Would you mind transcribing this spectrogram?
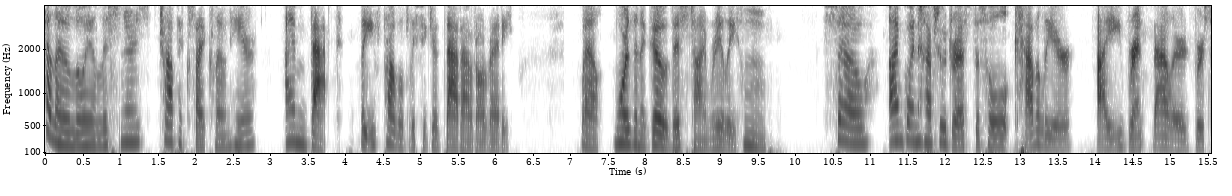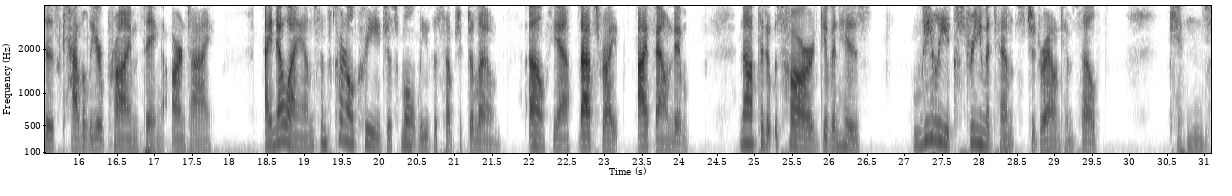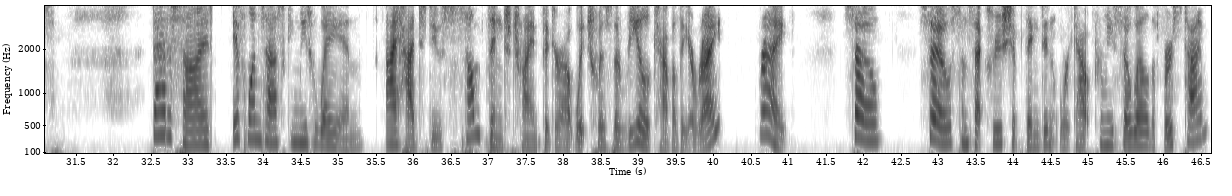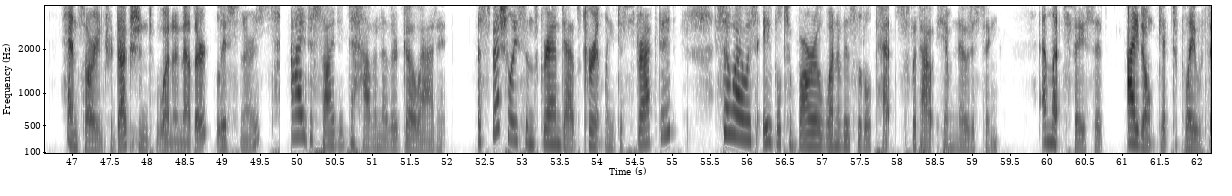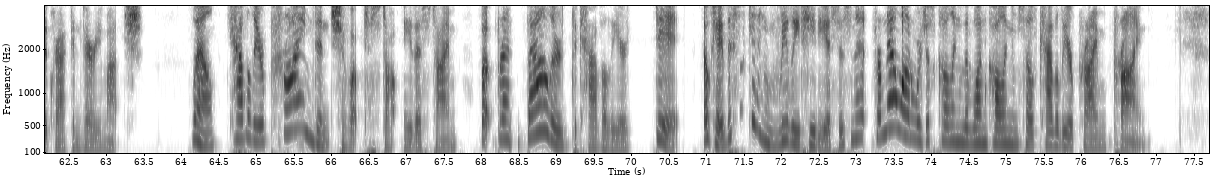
Hello, loyal listeners. Tropic Cyclone here. I'm back, but you've probably figured that out already. Well, more than a go this time, really. Hmm. So, I'm going to have to address this whole Cavalier, i.e., Brent Ballard versus Cavalier Prime thing, aren't I? I know I am, since Colonel Creed just won't leave the subject alone. Oh, yeah, that's right. I found him. Not that it was hard, given his really extreme attempts to drown himself. Kittens. That aside, if one's asking me to weigh in, I had to do something to try and figure out which was the real Cavalier, right? Right. So, so, since that cruise ship thing didn't work out for me so well the first time, hence our introduction to one another, listeners, I decided to have another go at it. Especially since Granddad's currently distracted, so I was able to borrow one of his little pets without him noticing. And let's face it, I don't get to play with the Kraken very much. Well, Cavalier Prime didn't show up to stop me this time, but Brent Ballard the Cavalier did. Okay, this is getting really tedious, isn't it? From now on, we're just calling the one calling himself Cavalier Prime Prime.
